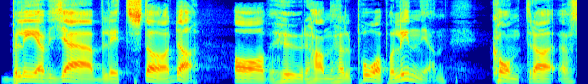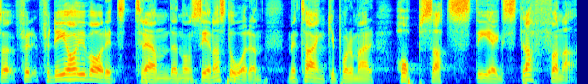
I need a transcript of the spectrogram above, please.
blev jävligt störda av hur han höll på på linjen kontra, alltså, för, för det har ju varit trenden de senaste åren med tanke på de här hoppsatsstegsstraffarna.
